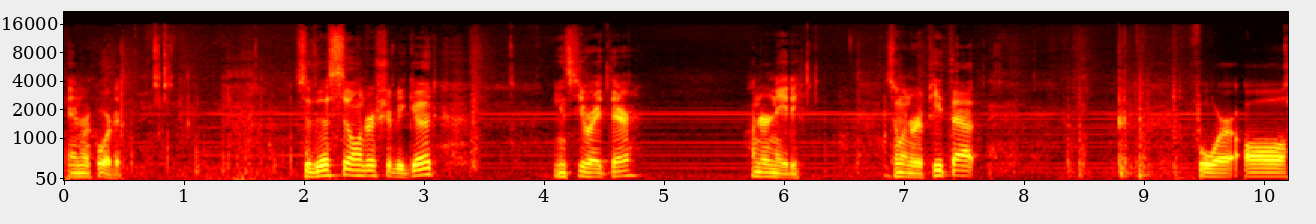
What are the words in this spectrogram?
and record it. So this cylinder should be good. You can see right there, 180. So I'm gonna repeat that for all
